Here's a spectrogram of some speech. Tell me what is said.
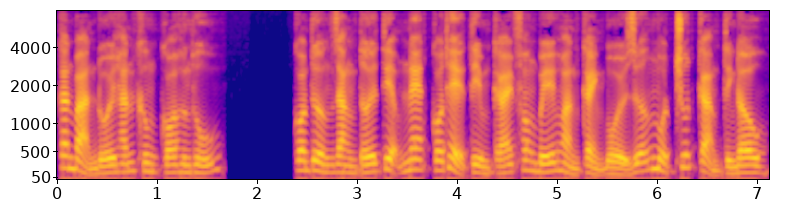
căn bản đối hắn không có hứng thú. Con tưởng rằng tới tiệm nét có thể tìm cái phong bế hoàn cảnh bồi dưỡng một chút cảm tình đâu.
